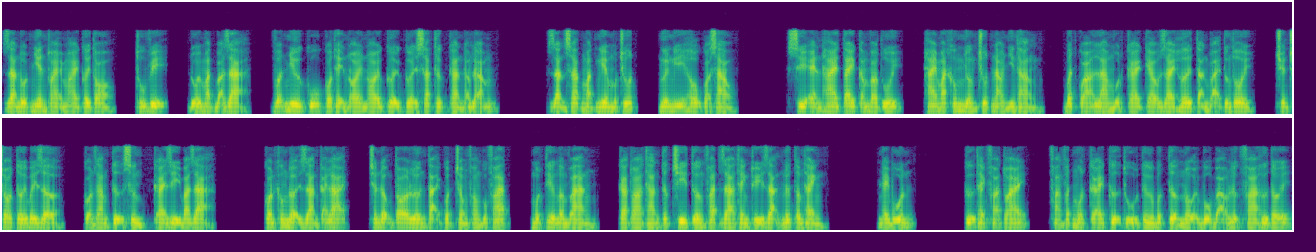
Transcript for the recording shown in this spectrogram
Giàn đột nhiên thoải mái cười to, thú vị, đối mặt bá giả, vẫn như cũ có thể nói nói cười cười sát thực can đảm lắm. Giàn sát mặt nghiêm một chút, ngươi nghĩ hậu quả sao? Cn hai tay cắm vào túi, hai mắt không nhường chút nào nhìn thẳng, bất quá là một cái kéo dài hơi tàn bại tướng thôi, chuyện cho tới bây giờ, còn dám tự xưng cái gì bá giả? Còn không đợi giản cãi lại, chấn động to lớn tại quật trong phòng bộc phát, một tiếng ầm vang cả tòa thán tức chi tường phát ra thanh thúy dạn nước tâm thanh. Ngày bốn, cự thạch phá toái, phản phất một cái cự thủ từ bức tường nội bộ bạo lực phá hư tới.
